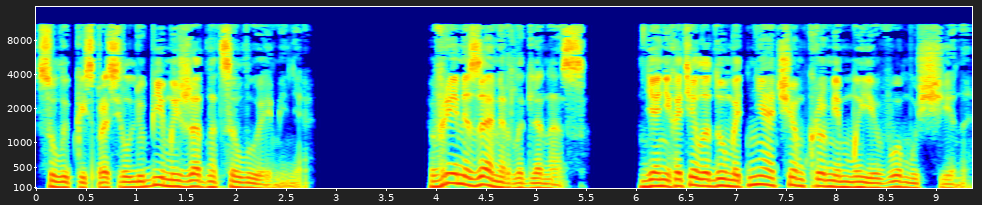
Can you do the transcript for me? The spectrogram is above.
с улыбкой спросил любимый, жадно целуя меня. Время замерло для нас. Я не хотела думать ни о чем, кроме моего мужчины.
